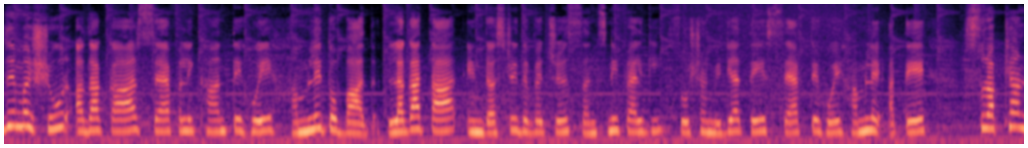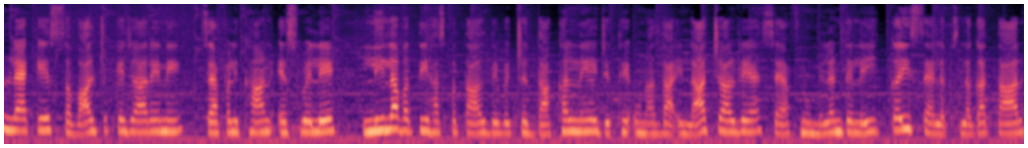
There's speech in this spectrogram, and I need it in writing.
ਦੇ ਮਸ਼ਹੂਰ ਅਦਾਕਾਰ ਸੈਫ ਅਲੀ ਖਾਨ ਤੇ ਹੋਏ ਹਮਲੇ ਤੋਂ ਬਾਅਦ ਲਗਾਤਾਰ ਇੰਡਸਟਰੀ ਦੇ ਵਿੱਚ ਸਨਸਨੀ ਫੈਲ ਗਈ। ਸੋਸ਼ਲ ਮੀਡੀਆ ਤੇ ਸੈਫ ਤੇ ਹੋਏ ਹਮਲੇ ਅਤੇ ਸੁਰੱਖਿਆ ਨੂੰ ਲੈ ਕੇ ਸਵਾਲ ਚੁੱਕੇ ਜਾ ਰਹੇ ਨੇ। ਸੈਫ ਅਲੀ ਖਾਨ ਇਸ ਵੇਲੇ ਲੀਲਾਵਤੀ ਹਸਪਤਾਲ ਦੇ ਵਿੱਚ ਦਾਖਲ ਨੇ, ਜਿੱਥੇ ਉਹਨਾਂ ਦਾ ਇਲਾਜ ਚੱਲ ਰਿਹਾ ਹੈ। ਸੈਫ ਨੂੰ ਮਿਲਣ ਦੇ ਲਈ ਕਈ ਸੈਲਬਸ ਲਗਾਤਾਰ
